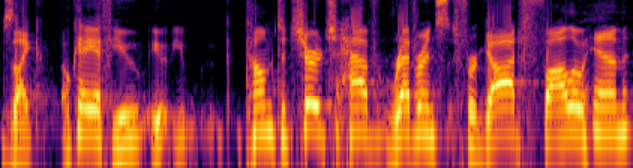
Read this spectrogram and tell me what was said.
It's like, okay, if you, you, you come to church, have reverence for God, follow him,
